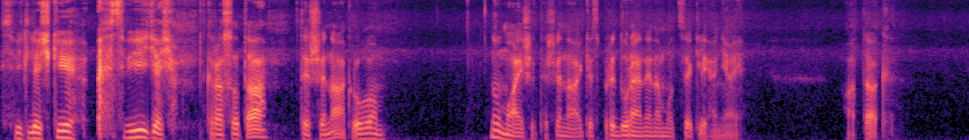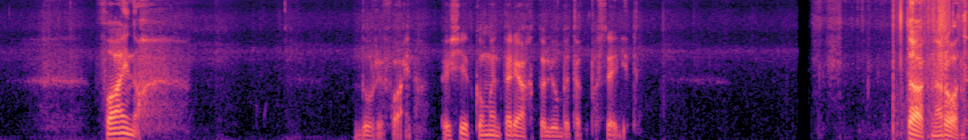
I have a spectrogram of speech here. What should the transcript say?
Світлячки світять, красота, тишина кругом. Ну, майже тишина, якесь придурене на мотоциклі ганяє. А так. Файно. Дуже файно. Пишіть в коментарях, хто любить так посидіти. Так, народ.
